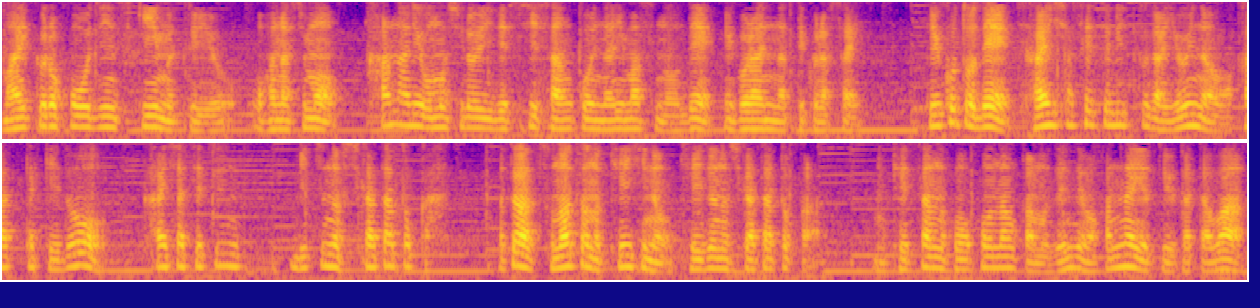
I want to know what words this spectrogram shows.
マイクロ法人スキームというお話もかなり面白いですし参考になりますのでご覧になってください。ということで会社設立が良いのは分かったけど会社設立の仕方とかあとはその後の経費の計上の仕方とか決算の方法なんかも全然分かんないよという方は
